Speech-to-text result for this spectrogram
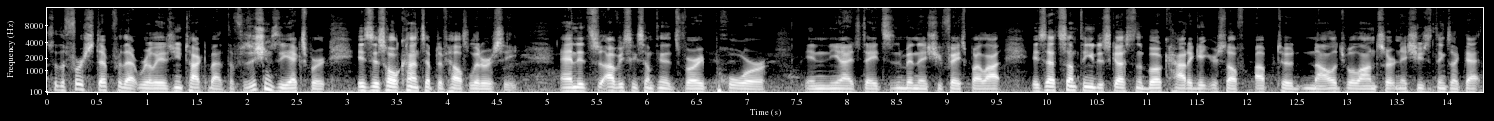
So the first step for that really is you talked about it, the physician's the expert is this whole concept of health literacy. And it's obviously something that's very poor in the United States. It's been an issue faced by a lot. Is that something you discussed in the book, how to get yourself up to knowledgeable on certain issues and things like that?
